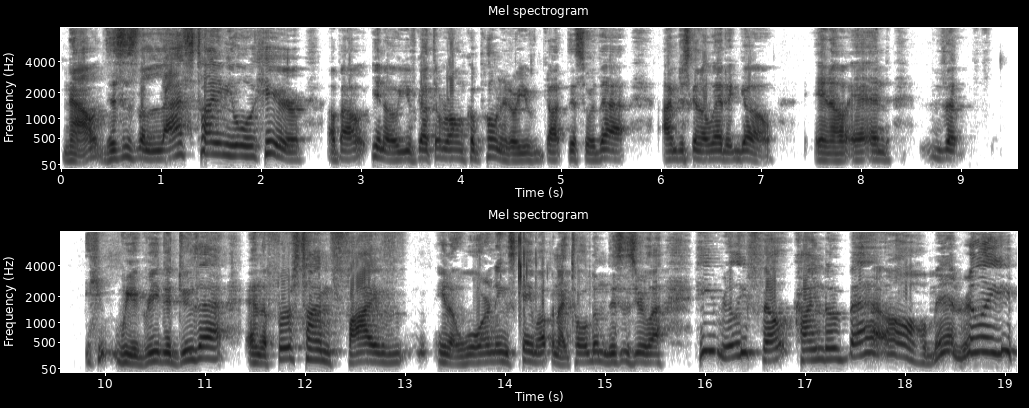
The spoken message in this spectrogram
now this is the last time you will hear about you know you've got the wrong component or you've got this or that. I'm just going to let it go you know and the we agreed to do that. And the first time five, you know, warnings came up and I told him, this is your last, he really felt kind of bad. Oh man, really?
